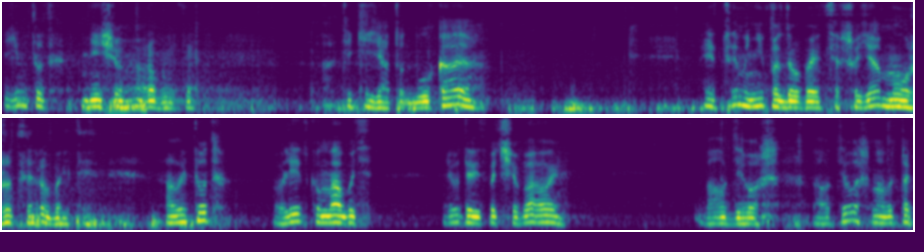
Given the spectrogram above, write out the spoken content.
Їм тут нічого робити. Тільки я тут блукаю. І це мені подобається, що я можу це робити. Але тут влітку, мабуть, люди відпочивали. Балдеж. Балдеж, мабуть, так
